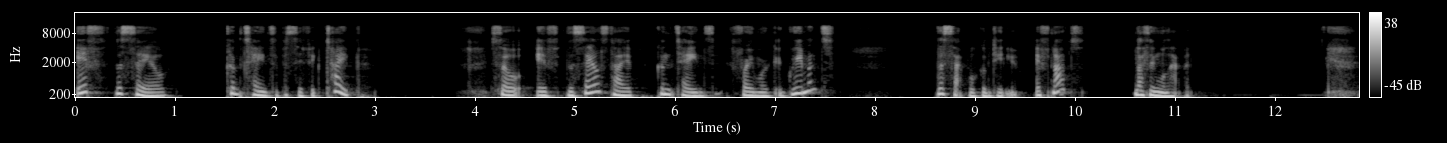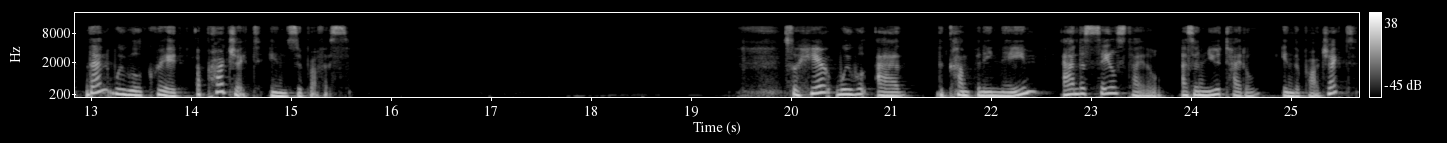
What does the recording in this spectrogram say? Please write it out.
if the sale contains a specific type. So if the sales type contains framework agreement, the Zap will continue. If not, nothing will happen. Then we will create a project in SuperOffice. So here we will add the company name and the sales title as a new title in the project.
